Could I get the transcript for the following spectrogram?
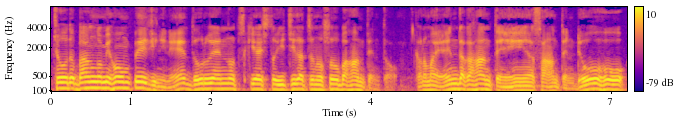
ちょうど番組ホームページにね、ドル円の月足と1月の相場反転と、この前円高反転、円安反転、両方、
